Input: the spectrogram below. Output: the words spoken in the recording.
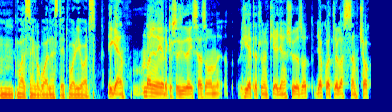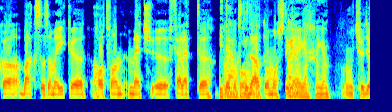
mm, valószínűleg a Golden State Warriors. Igen, nagyon érdekes az idei szezon, hihetetlenül kiegyensúlyozott. Gyakorlatilag azt hiszem csak a Bucks az, amelyik 60 meccs felett prognosztizálható most, igen. Ah, igen, igen. Úgyhogy,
